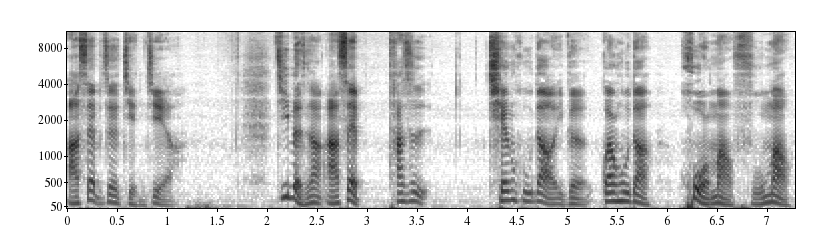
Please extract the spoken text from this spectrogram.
RCEP 这个简介啊，基本上 RCEP 它是牵乎到一个关乎到货贸、服贸，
